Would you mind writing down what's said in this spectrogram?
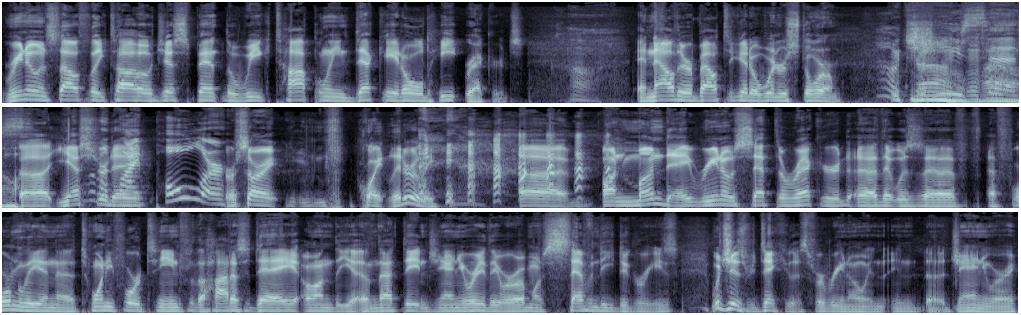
Reno and South Lake Tahoe just spent the week toppling decade-old heat records, Oh. and now they're about to get a winter storm. oh, Jesus. wow. Uh, Little yesterday, bipolar. or sorry, quite literally, uh, on Monday, Reno set the record uh, that was uh, f- formerly in uh, 2014 for the hottest day on the on that date in January. They were almost 70 degrees, which is ridiculous for Reno in in uh, January.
